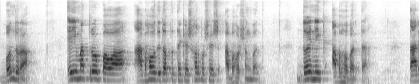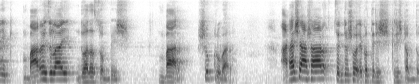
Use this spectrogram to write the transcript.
বন্ধুরা এইমাত্র পাওয়া আবহাওয়া অধিদপ্তর থেকে সর্বশেষ আবহাওয়া সংবাদ। দৈনিক আবহাওয়া বার্তা তারিখ বারোই জুলাই দু হাজার চব্বিশ। বার শুক্রবার। আঠাশে আষাঢ় চোদ্দোশো একত্রিশ খ্রিস্টাব্দ।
